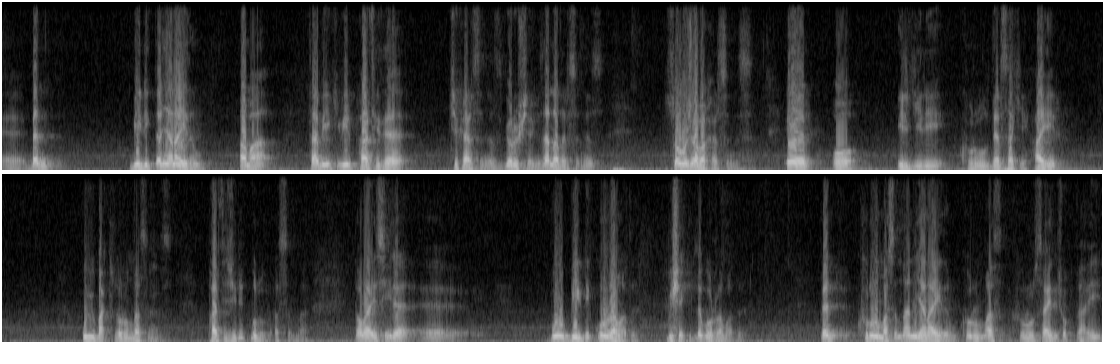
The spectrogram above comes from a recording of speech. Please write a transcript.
Ee, ben birlikten yanaydım. Ama tabii ki bir partide çıkarsınız, görüşlerinizi anlatırsınız. Sonuca bakarsınız. Eğer o ilgili kurul derse ki hayır, uymak zorundasınız. Particilik budur aslında. Dolayısıyla e, bu birlik kurulamadı. Bir şekilde kurulamadı. Ben kurulmasından yanaydım. Kurulmaz, kurulsaydı çok daha iyi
